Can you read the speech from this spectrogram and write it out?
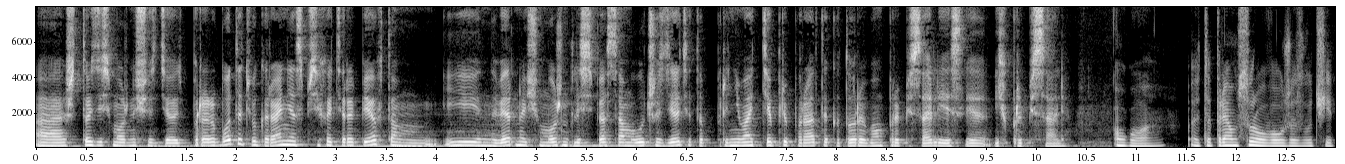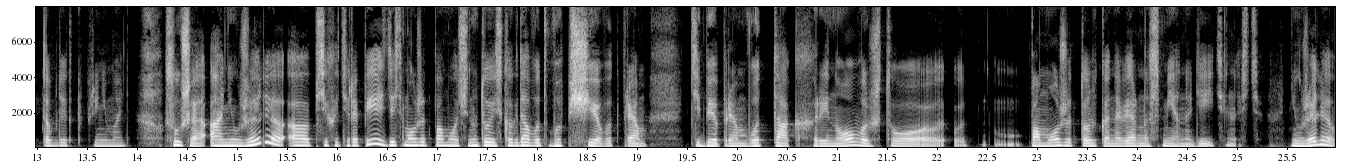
А что здесь можно еще сделать? Проработать выгорание с психотерапевтом и, наверное, еще можно для себя самое лучшее сделать – это принимать те препараты, которые вам прописали, если их прописали. Ого, Это прям сурово уже звучит, таблетки принимать. Слушай, а неужели а, психотерапия здесь может помочь? Ну, то есть, когда вот вообще вот прям тебе прям вот так хреново, что поможет только, наверное, смена деятельности. Неужели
